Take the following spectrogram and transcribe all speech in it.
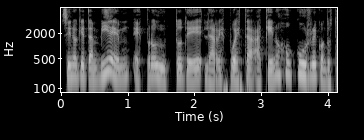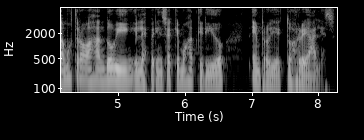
sino que también es producto de la respuesta a qué nos ocurre cuando estamos trabajando bien y la experiencia que hemos adquirido en proyectos reales.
